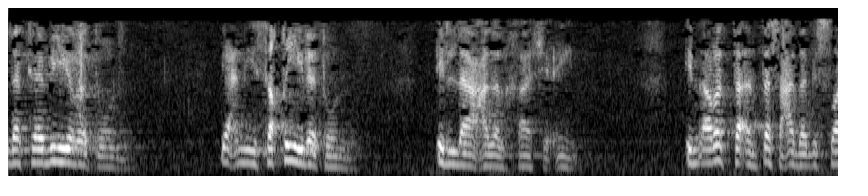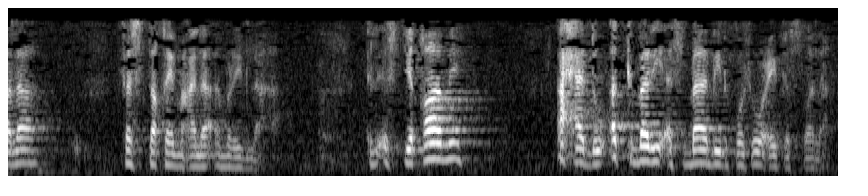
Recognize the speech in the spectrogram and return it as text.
لكبيرة يعني ثقيلة إلا على الخاشعين. إن أردت أن تسعد بالصلاة فاستقم على أمر الله. الاستقامة أحد أكبر أسباب الخشوع في الصلاة.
